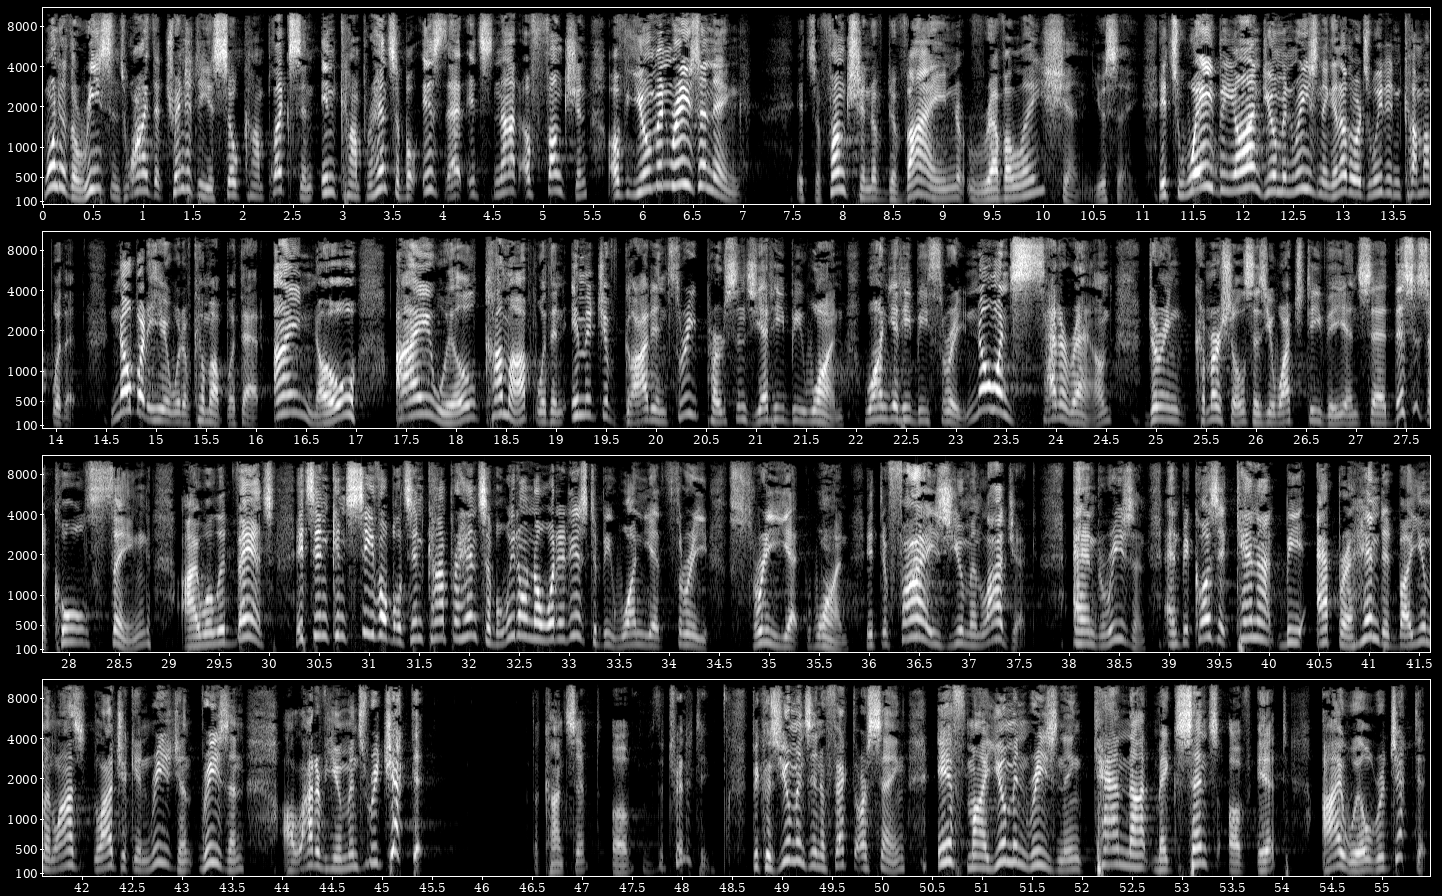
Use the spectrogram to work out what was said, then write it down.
One of the reasons why the Trinity is so complex and incomprehensible is that it's not a function of human reasoning. It's a function of divine revelation, you see. It's way beyond human reasoning. In other words, we didn't come up with it. Nobody here would have come up with that. I know I will come up with an image of God in three persons, yet he be one. One, yet he be three. No one sat around during commercials as you watch TV and said, this is a cool thing I will advance. It's inconceivable. It's incomprehensible. We don't know what it is to be one yet three, three yet one. It defies human logic logic and reason. And because it cannot be apprehended by human logic and reason, reason, a lot of humans reject it. The concept of the Trinity. Because humans in effect are saying, if my human reasoning cannot make sense of it, I will reject it.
